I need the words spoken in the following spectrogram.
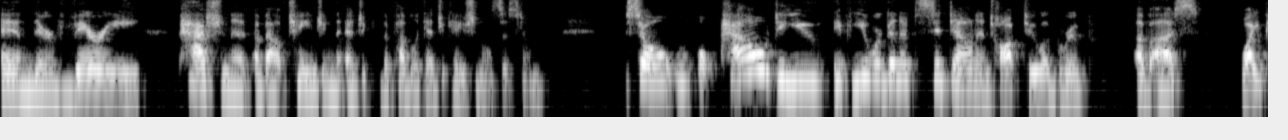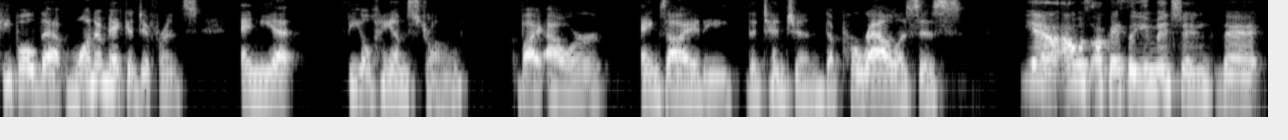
and they're very passionate about changing the, edu- the public educational system. So, how do you, if you were going to sit down and talk to a group of us, white people that want to make a difference and yet feel hamstrung by our anxiety, the tension, the paralysis. Yeah, I was okay. So you mentioned that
